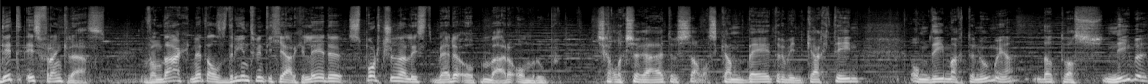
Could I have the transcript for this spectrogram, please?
Dit is Frank Raas. Vandaag, net als 23 jaar geleden, sportjournalist bij de openbare omroep. Schalkse Ruiters, Alles kan beter, Windkracht 10, om die maar te noemen. Ja. Dat was nieuwe,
